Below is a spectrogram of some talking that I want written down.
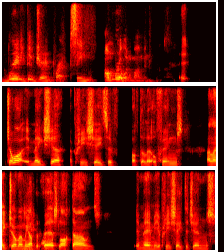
really do during prep seem unreal at the moment. do you know what? It makes you appreciative of the little things. And like, do you know when we had Yeah. the first lockdowns? It made me appreciate the gyms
